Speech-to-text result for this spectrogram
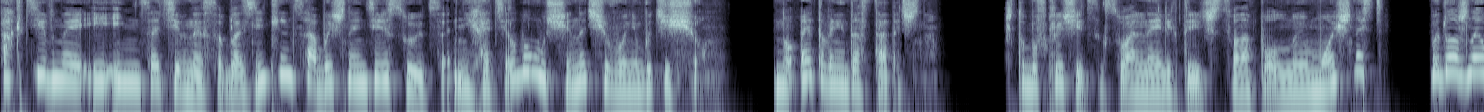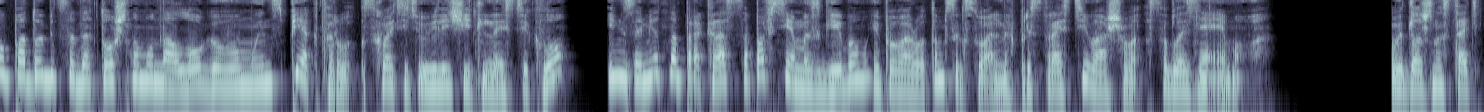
Активная и инициативная соблазнительница обычно интересуется, не хотел бы мужчина чего-нибудь еще. Но этого недостаточно. Чтобы включить сексуальное электричество на полную мощность, вы должны уподобиться дотошному налоговому инспектору, схватить увеличительное стекло и незаметно прокрасться по всем изгибам и поворотам сексуальных пристрастий вашего соблазняемого. Вы должны стать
